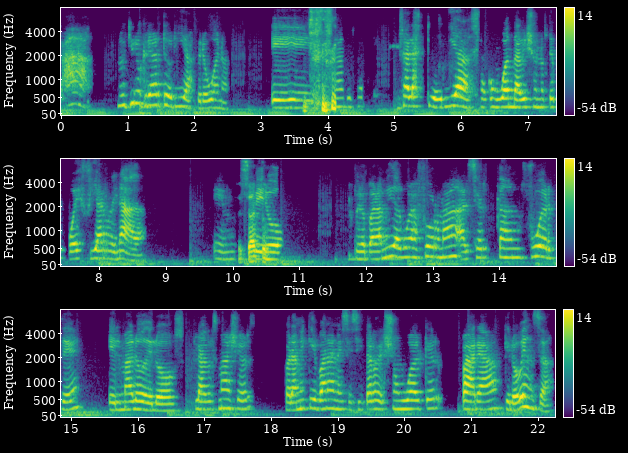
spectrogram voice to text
Ah, no quiero crear teorías, pero bueno. Eh, ya, las teorías, ya con WandaVision no te puedes fiar de nada. Em, Exacto. Pero pero para mí, de alguna forma, al ser tan fuerte el malo de los Flag Smashers, para mí que van a necesitar de John Walker para que lo venza.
